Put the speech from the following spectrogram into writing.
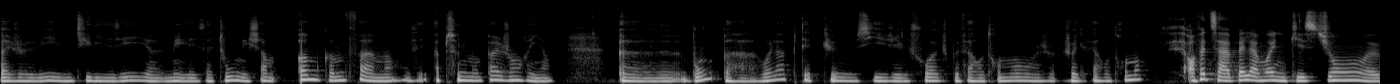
bah, je vais utiliser mes atouts, mes charmes, hommes comme femmes. Hein. C'est absolument pas genré. Hein. Euh, bon, bah voilà, peut-être que si j'ai le choix, que je peux faire autrement, je, vais le faire autrement. En fait, ça appelle à moi une question euh,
